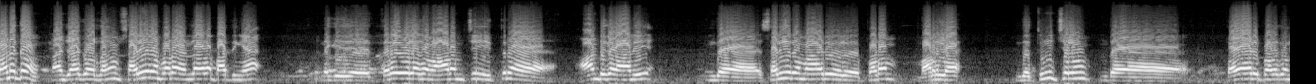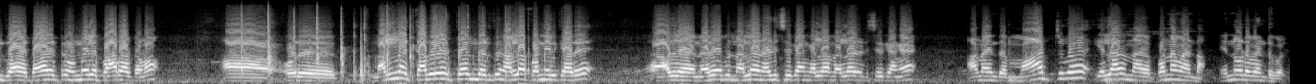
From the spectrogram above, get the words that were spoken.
வணக்கம். நான் ஜாக்கவர்தங்கம் சரீரம் படம் எல்லாரும் பார்த்தீங்க. இன்னைக்கு திரையுலகம் ஆரம்பிச்சு இத்தனை ஆண்டுகள் ஆனி இந்த சரீரம் மாதிரி ஒரு படம் வரல. இந்த துணிச்சலும் இந்த தயாரிப்பாளருக்கும் டைரக்டர் உண்மையிலே பாராட்டணும். ஒரு நல்ல கதையை தேர்ந்தெடுத்து நல்லா பண்ணியிருக்காரு. அதில் நிறைய பேர் நல்லா நடிச்சிருக்காங்க எல்லாம் நல்லா நடிச்சிருக்காங்க. ஆனால் இந்த மாற்றுவை எல்லாரும் நான் பண்ண வேண்டாம். என்னோட வேண்டுகோள்.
